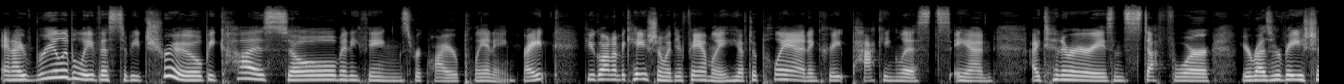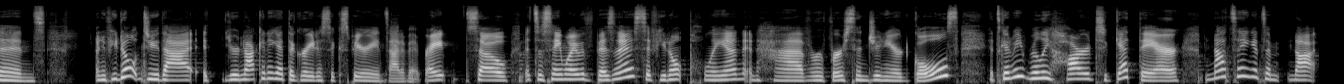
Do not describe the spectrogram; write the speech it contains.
And I really believe this to be true because so many things require planning, right? If you go on a vacation with your family, you have to plan and create create packing lists and itineraries and stuff for your reservations. And if you don't do that, it, you're not going to get the greatest experience out of it, right? So it's the same way with business. If you don't plan and have reverse engineered goals, it's going to be really hard to get there. I'm not saying it's a, not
